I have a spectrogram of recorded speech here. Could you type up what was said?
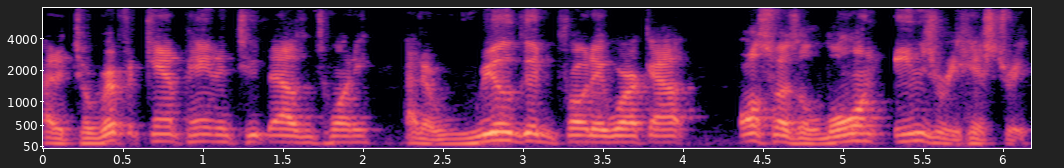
Had a terrific campaign in 2020. Had a real good pro day workout also has a long injury history.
